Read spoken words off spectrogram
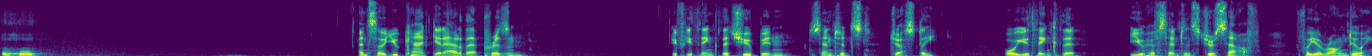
Mm-hmm. And so you can't get out of that prison if you think that you've been sentenced justly, or you think that you have sentenced yourself for your wrongdoing.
